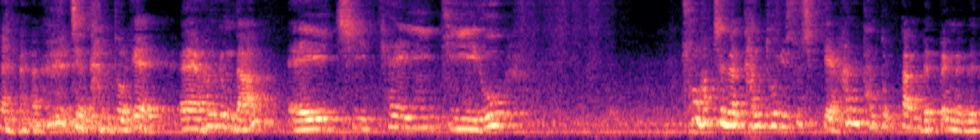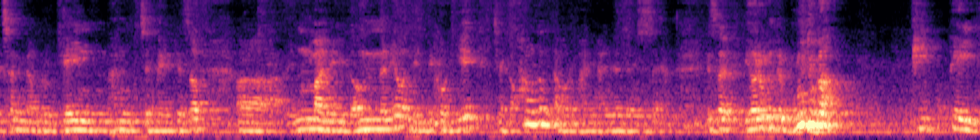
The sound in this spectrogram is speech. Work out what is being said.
제 단톡에 에, 황금당 HKD로 총 합치면 단톡이 수십 개, 한 단톡당 몇백 명, 몇천 명, 그리고 개인 한 해서 어, 1만 명이 넘는 회원인데 거기에 제가 황금당으로 많이 알려져 있어요. 그래서 여러분들 모두가 빅페이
